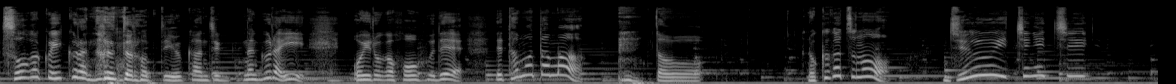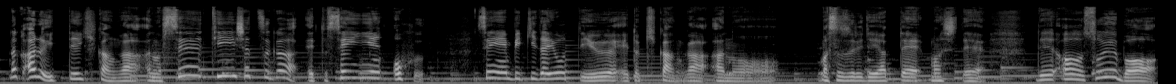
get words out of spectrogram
総額いくらになるんだろうっていう感じなぐらいお色が豊富ででたまたま と6月の11日なんかある一定期間があの T シャツが、えっと、1000円オフ。1000円引きだよっていう、えっと、期間があのまあ、すずりでやってまして。でああそういえば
